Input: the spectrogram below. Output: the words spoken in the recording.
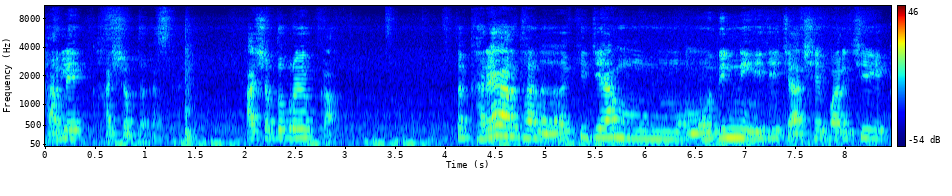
हरले हा शब्द कसा काय हा शब्दप्रयोग का? तर खऱ्या अर्थानं की ज्या मो- मोदींनी जी चारशे पारची एक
